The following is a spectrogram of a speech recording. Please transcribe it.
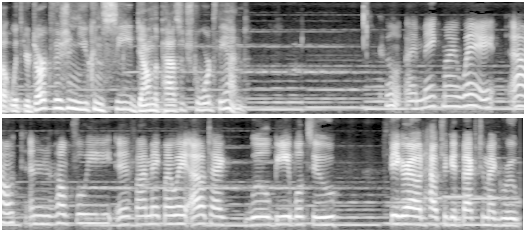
But with your dark vision, you can see down the passage towards the end. Cool. I make my way out, and hopefully, if I make my way out, I will be able to figure out how to get back to my group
